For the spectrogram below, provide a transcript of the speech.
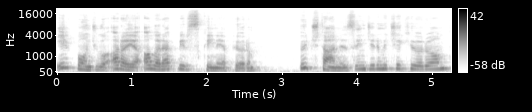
İlk boncuğu araya alarak bir sık iğne yapıyorum. 3 tane zincirimi çekiyorum.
